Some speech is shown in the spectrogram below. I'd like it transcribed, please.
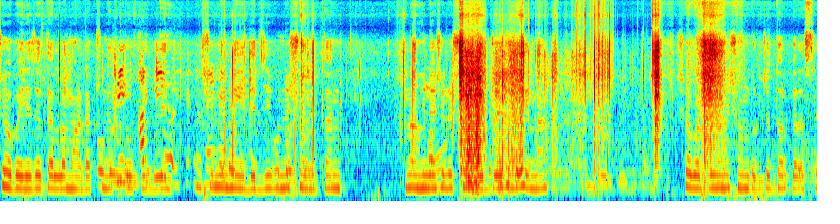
সবাইরে যাতে আল্লাহ মা ডাক শোনার তৌফিক দেয়। আসলে মেয়েদের জীবনে সন্তান না হলে আসলে সৌন্দর্য থাকে না। সবার জীবনে সৌন্দর্যের দরকার আছে।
